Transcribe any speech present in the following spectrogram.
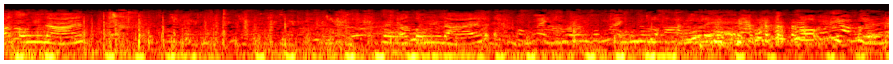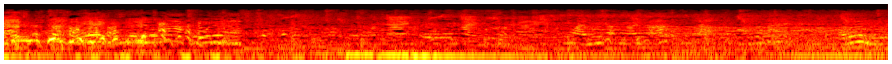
เอาธงอยู่ไหนเอาธงอยู่ไหนผมไหนคุณลุงผมไหนคุณลุงเลยโอ้ไม่อยากเหมือนกันเอ๊ะทำมือมากครูเนี่ยนะหงายมือทำไงคะเอออ่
